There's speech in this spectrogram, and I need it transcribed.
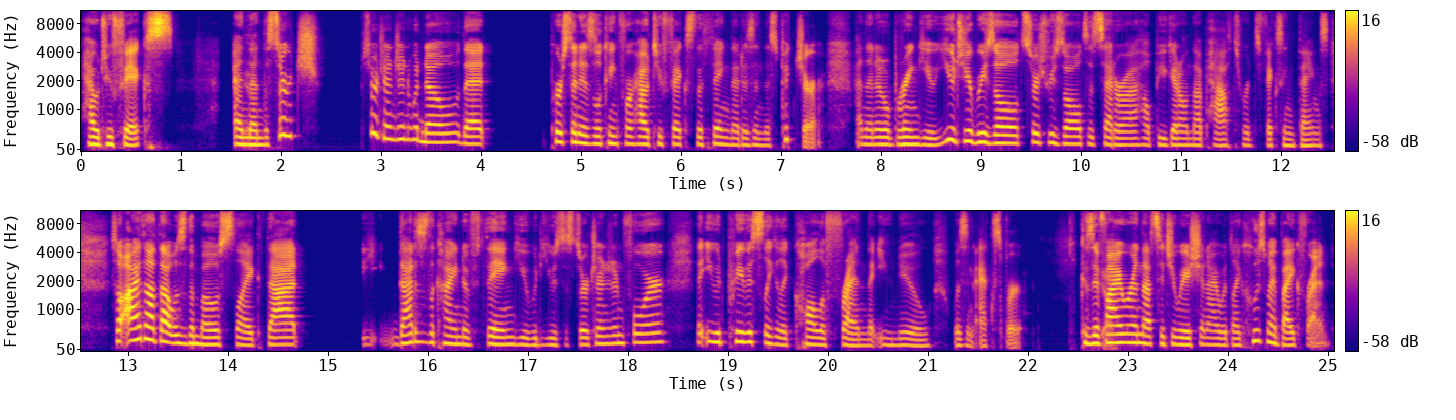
how to fix. And then the search search engine would know that person is looking for how to fix the thing that is in this picture. And then it'll bring you youtube results search results etc help you get on that path towards fixing things. So i thought that was the most like that that is the kind of thing you would use a search engine for that you would previously like call a friend that you knew was an expert. Because if yeah. i were in that situation i would like who's my bike friend?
